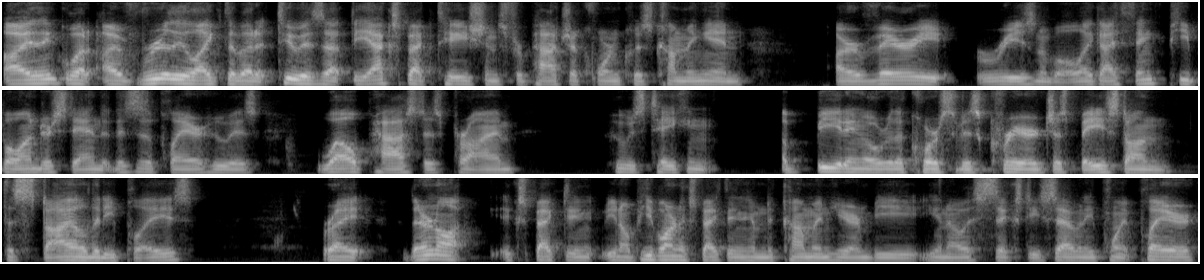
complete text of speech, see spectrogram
I think what I've really liked about it too is that the expectations for Patrick Hornqvist coming in are very reasonable. Like I think people understand that this is a player who is well past his prime, who is taking a beating over the course of his career just based on the style that he plays. Right. They're not expecting, you know, people aren't expecting him to come in here and be, you know, a 60, 70 point player.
